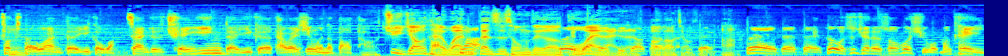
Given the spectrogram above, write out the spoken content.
Focus Taiwan 的一个网站，就是全英的一个台湾新闻的报道，聚焦台湾，但是从这个国外来的报道角度。啊，对对对，所以我是觉得说，或许我们可以。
